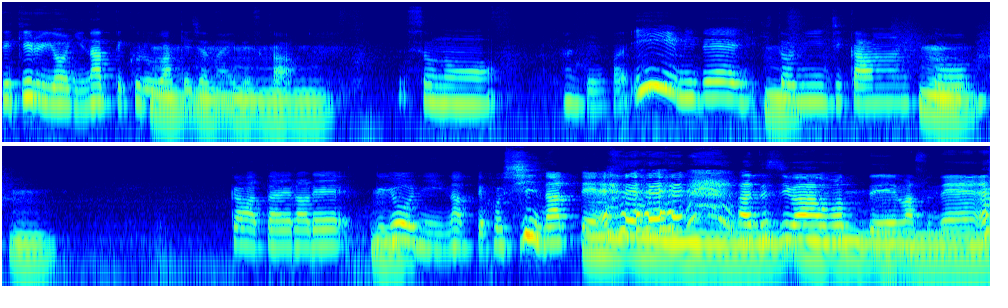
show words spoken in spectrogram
できるようになってくるわけじゃないですか。うんそのなんていうかいい意味で人に時間と、が与えられるようになってほしいなって、うん。私は思ってますね。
